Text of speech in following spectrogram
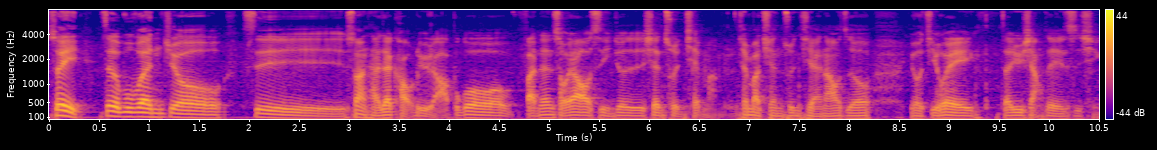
所以这个部分就是算还在考虑啦。不过反正首要的事情就是先存钱嘛，先把钱存起来，然后之后有机会再去想这件事情。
